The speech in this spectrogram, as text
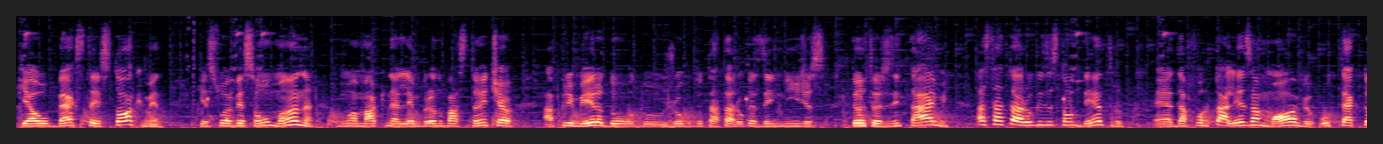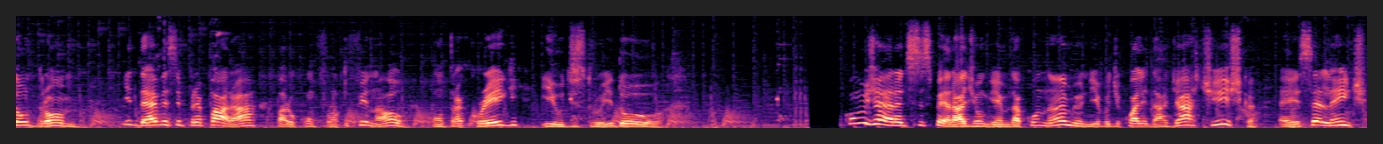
que é o Baxter Stockman, que é sua versão humana, uma máquina lembrando bastante a, a primeira do, do jogo do Tartarugas e Ninjas Turtles in Time, as tartarugas estão dentro é, da fortaleza móvel, o Technodrome, e devem se preparar para o confronto final contra Craig e o Destruidor. Como já era de se esperar de um game da Konami, o nível de qualidade artística é excelente,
